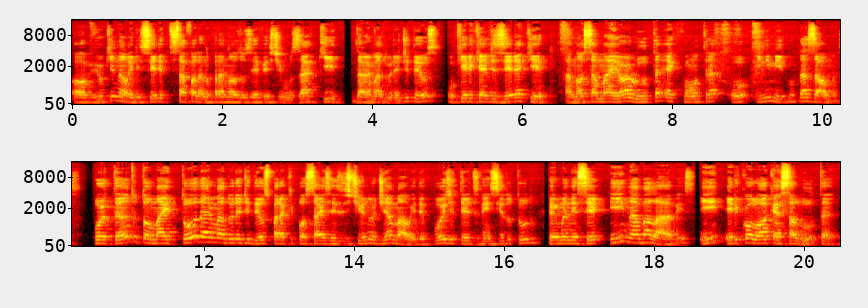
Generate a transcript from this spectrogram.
Óbvio que não. Ele, se ele está falando para nós nos revestirmos aqui da armadura de Deus, o que ele quer dizer é que a nossa maior luta é contra o inimigo das almas. Portanto, tomai toda a armadura de Deus para que possais resistir no dia mau e depois de ter desvencido tudo, permanecer inabaláveis. E ele coloca essa luta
